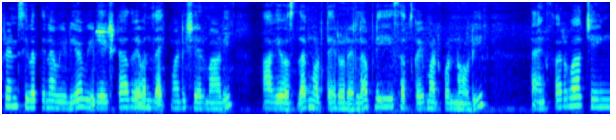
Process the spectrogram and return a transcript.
ಫ್ರೆಂಡ್ಸ್ ಇವತ್ತಿನ ವೀಡಿಯೋ ವಿಡಿಯೋ ಇಷ್ಟ ಆದರೆ ಒಂದು ಲೈಕ್ ಮಾಡಿ ಶೇರ್ ಮಾಡಿ, ಹಾಗೆ ಹೊಸ್ದಾಗಿ ನೋಡ್ತಾ ಇರೋರೆಲ್ಲ ಪ್ಲೀಸ್ ಸಬ್ಸ್ಕ್ರೈಬ್ ಮಾಡ್ಕೊಂಡು ನೋಡಿ. ಥ್ಯಾಂಕ್ಸ್ ಫಾರ್ ವಾಚಿಂಗ್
